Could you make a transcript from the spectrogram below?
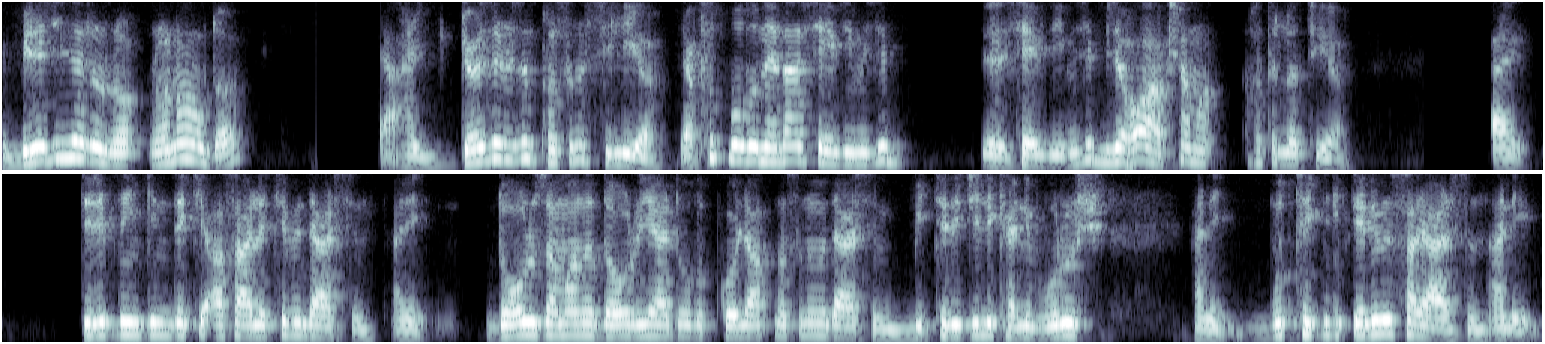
Brezilyalı Ronaldo yani gözlerimizin pasını siliyor. Ya futbolu neden sevdiğimizi e, sevdiğimizi bize o akşam hatırlatıyor. Yani driblingindeki asaleti mi dersin? Hani doğru zamanda doğru yerde olup gol atmasını mı dersin? Bitiricilik hani vuruş Hani bu teknikleri mi sayarsın? Hani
